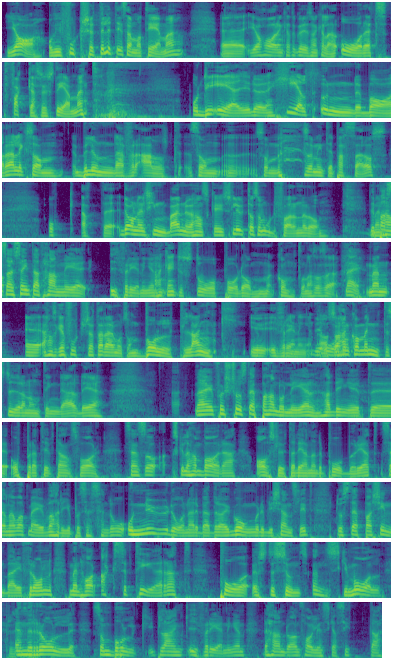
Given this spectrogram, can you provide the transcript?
Ja, och vi fortsätter lite i samma tema. Eh, Jag har en kategori som jag kallar Årets Facka Systemet. Och det är ju den helt underbara liksom blunda för allt som, eh, som, som inte passar oss. Och att eh, Daniel Kindberg nu, han ska ju sluta som ordförande då. Det Men passar sig inte att han är i föreningen. Han, han kan ju inte stå på de kontona så att säga. Nej. Men eh, han ska fortsätta däremot som bollplank i, i föreningen. Det är Alltså han kommer inte styra någonting där. Det, Nej, först så steppade han då ner, hade inget eh, operativt ansvar. Sen så skulle han bara avsluta det han hade påbörjat. Sen har han varit med i varje process ändå. Och nu då när det börjar dra igång och det blir känsligt, då steppar Kindberg ifrån, men har accepterat på Östersunds önskemål Precis. en roll som bollplank i föreningen, där han då antagligen ska sitta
